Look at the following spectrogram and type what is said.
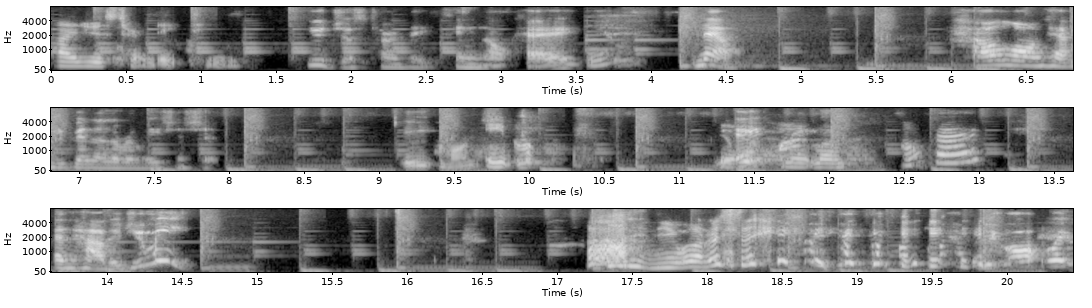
I just turned 18. You just turned 18. Okay. Yeah. Now, how long have you been in a relationship? Eight months. Eight months. Yeah, Eight eight months. Okay. And how did you meet? you want to say? you always,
